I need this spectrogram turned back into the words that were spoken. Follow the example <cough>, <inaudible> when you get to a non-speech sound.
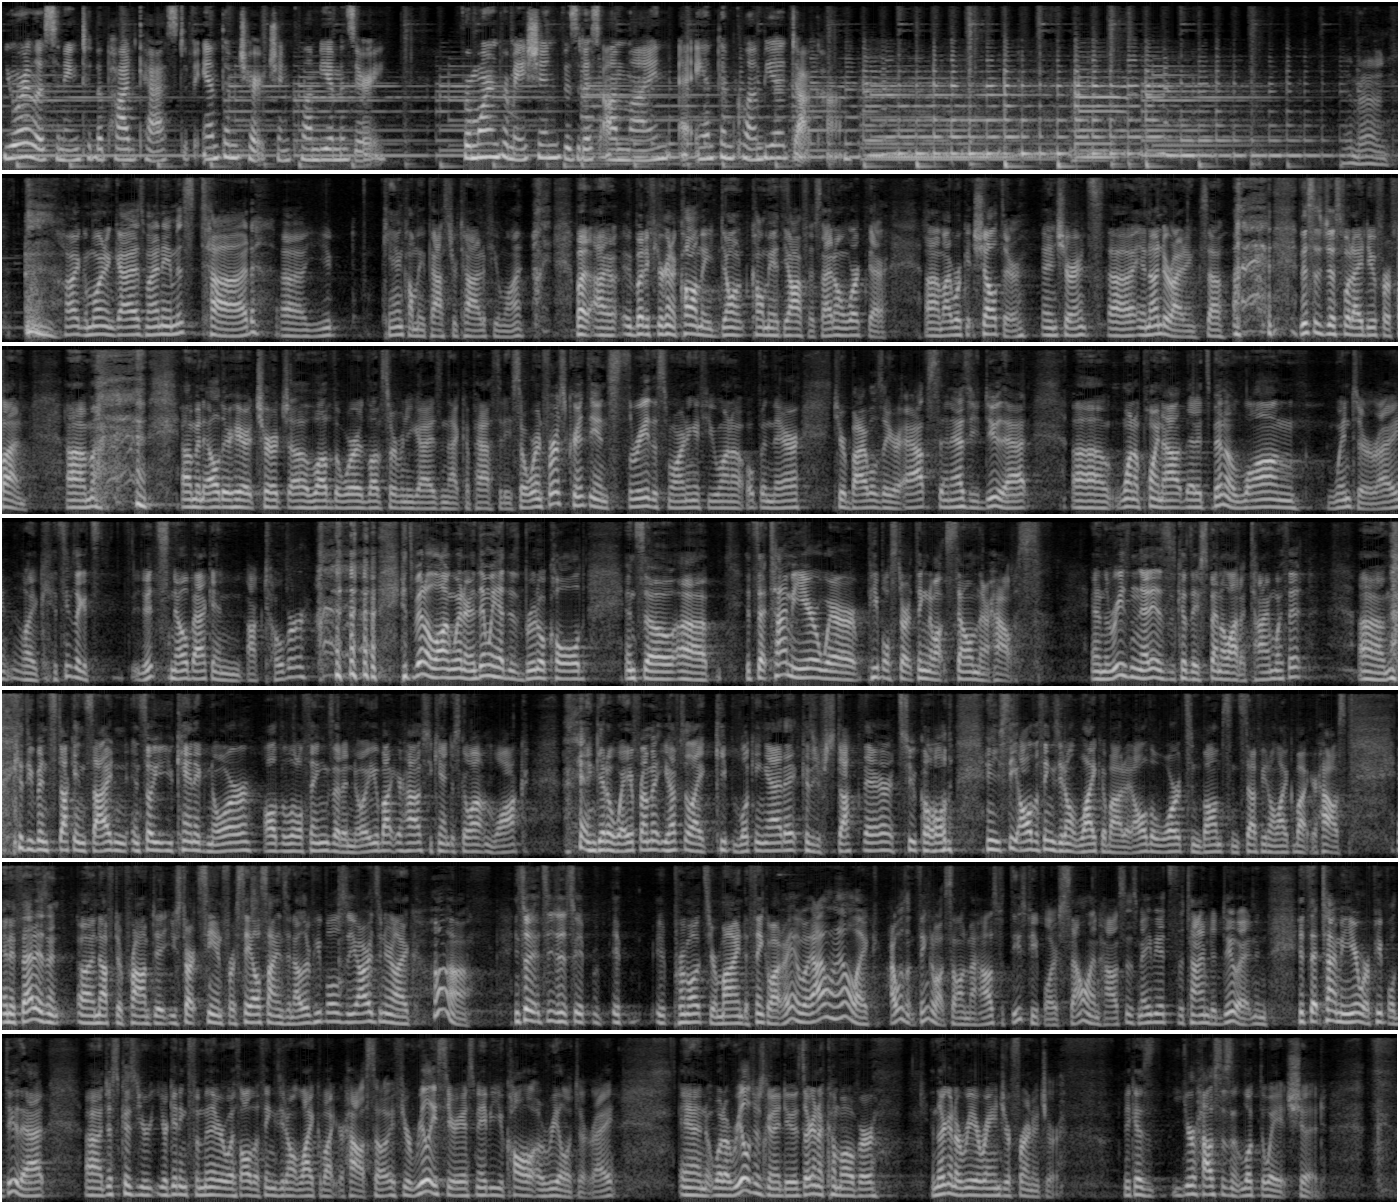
You are listening to the podcast of Anthem Church in Columbia, Missouri. For more information, visit us online at anthemcolumbia.com. Amen. <clears throat> All right, good morning, guys. My name is Todd. Uh, you can call me Pastor Todd if you want, <laughs> but, I, but if you're going to call me, don't call me at the office. I don't work there. Um, I work at Shelter Insurance uh, in underwriting, so <laughs> this is just what I do for fun. Um, <laughs> I'm an elder here at church. Uh, love the word, love serving you guys in that capacity. So we're in 1 Corinthians 3 this morning, if you want to open there to your Bibles or your apps. And as you do that, uh, want to point out that it's been a long winter, right? Like, it seems like it's did it snow back in October? <laughs> it's been a long winter. And then we had this brutal cold. And so uh, it's that time of year where people start thinking about selling their house. And the reason that is is because they've spent a lot of time with it because um, <laughs> you've been stuck inside, and, and, so you can't ignore all the little things that annoy you about your house. You can't just go out and walk <laughs> and get away from it. You have to like keep looking at it because you're stuck there. It's too cold, and you see all the things you don't like about it, all the warts and bumps and stuff you don't like about your house. And if that isn't enough to prompt it, you start seeing for sale signs in other people's yards, and you're like, huh, and so just, it, it, it, promotes your mind to think about, hey, well, I don't know, like, I wasn't thinking about selling my house, but these people are selling houses. Maybe it's the time to do it. And it's that time of year where people do that uh, just because you're, you're getting familiar with all the things you don't like about your house. So if you're really serious, maybe you call a realtor, right? And what a realtor is going to do is they're going to come over and they're going to rearrange your furniture because your house doesn't look the way it should.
